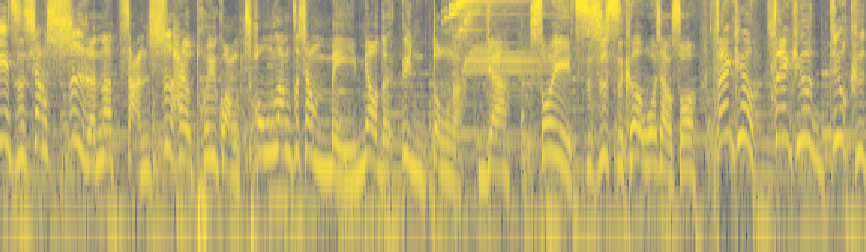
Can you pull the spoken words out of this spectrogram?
一直向世人呢展示还有推广冲浪这项美妙的运动啊呀！所以此时此刻我想说，Thank you, Thank you, Duke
